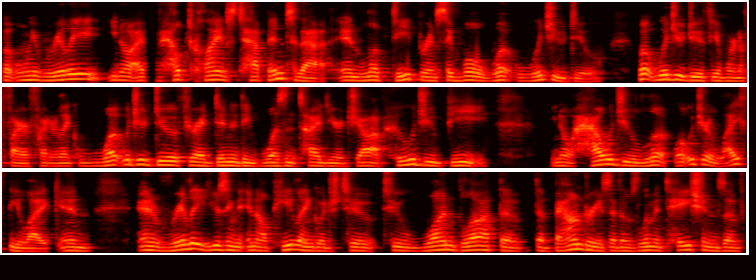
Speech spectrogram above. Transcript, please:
But when we really, you know, I've helped clients tap into that and look deeper and say, well, what would you do? What would you do if you weren't a firefighter? Like, what would you do if your identity wasn't tied to your job? Who would you be? You know, how would you look? What would your life be like? And and really using the NLP language to to one blow out the the boundaries of those limitations of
